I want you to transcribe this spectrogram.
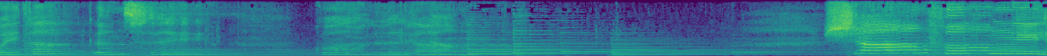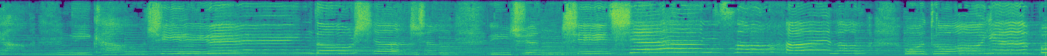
为的跟随过了量。像风一样，你靠近，云都下降。你卷起千层海浪，我躲也不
